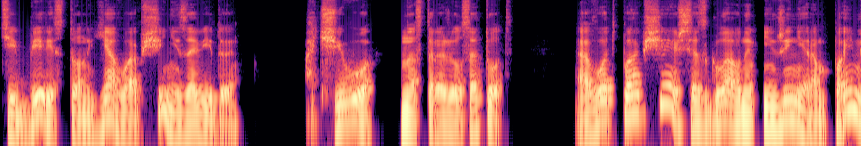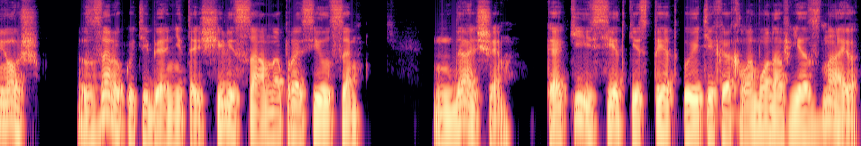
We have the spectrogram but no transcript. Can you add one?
Тебе, Ристон, я вообще не завидую. А чего? Насторожился тот. А вот пообщаешься с главным инженером, поймешь. За руку тебя не тащили, сам напросился. Дальше. Какие сетки стоят у этих охламонов, я знаю.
